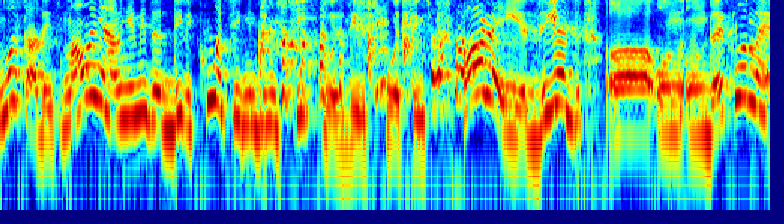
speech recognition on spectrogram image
Nostādīts maliņā, viņiem iedod divi kociņi, viņi sitos divus kociņus. Pārējie dzied uh, un, un deklamē,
